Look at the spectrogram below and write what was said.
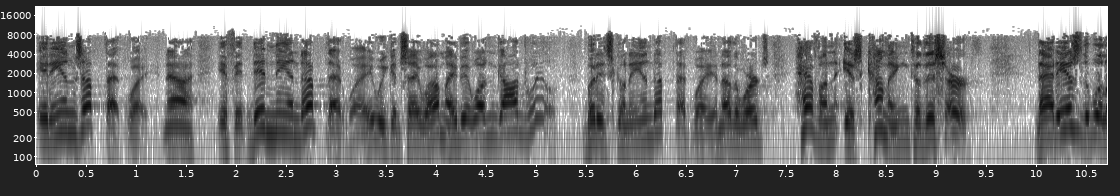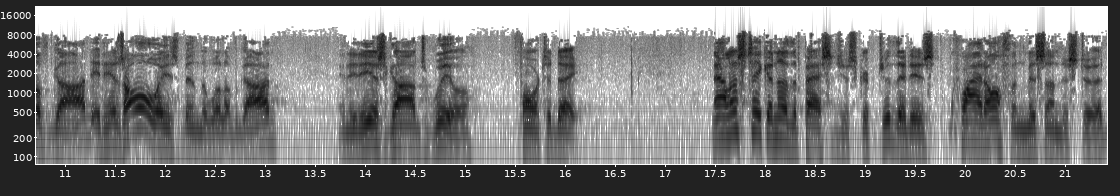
it ends up that way. Now, if it didn't end up that way, we could say, well, maybe it wasn't God's will. But it's going to end up that way. In other words, heaven is coming to this earth. That is the will of God. It has always been the will of God, and it is God's will for today. Now, let's take another passage of Scripture that is quite often misunderstood.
